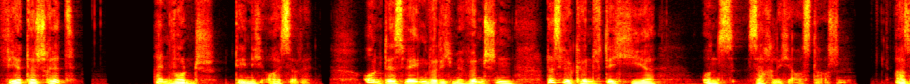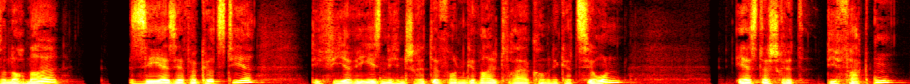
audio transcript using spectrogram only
Vierter Schritt, ein Wunsch, den ich äußere. Und deswegen würde ich mir wünschen, dass wir künftig hier uns sachlich austauschen. Also nochmal, sehr, sehr verkürzt hier, die vier wesentlichen Schritte von gewaltfreier Kommunikation. Erster Schritt, die Fakten.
